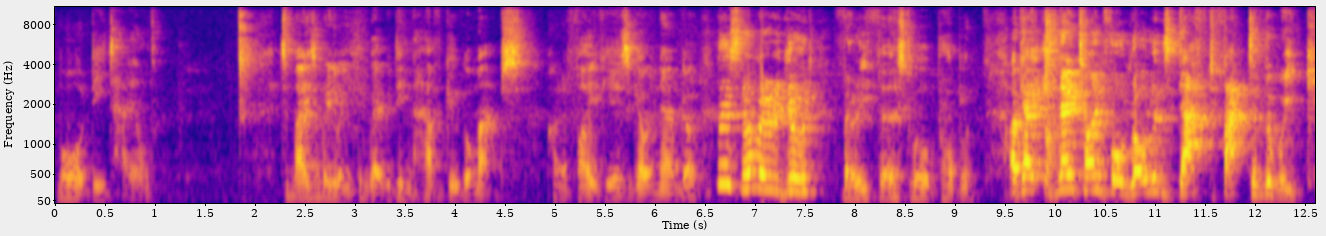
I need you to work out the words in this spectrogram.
more detailed. It's amazing, really, when you think about it, we didn't have Google Maps kind of five years ago, and now I'm going, "Oh, it's not very good. Very first world problem. Okay, it's now time for Roland's Daft Fact of the Week.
